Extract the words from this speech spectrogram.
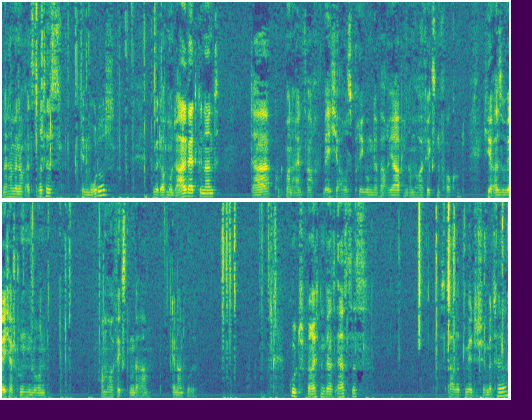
Und dann haben wir noch als drittes den Modus. Der wird auch Modalwert genannt. Da guckt man einfach, welche Ausprägung der Variablen am häufigsten vorkommt. Hier also welcher Stundenlohn am häufigsten da genannt wurde. Gut, berechnen wir als erstes arithmetische Mittel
